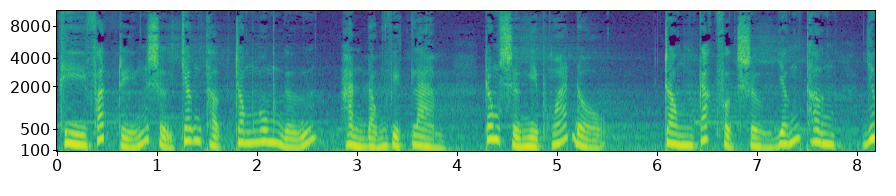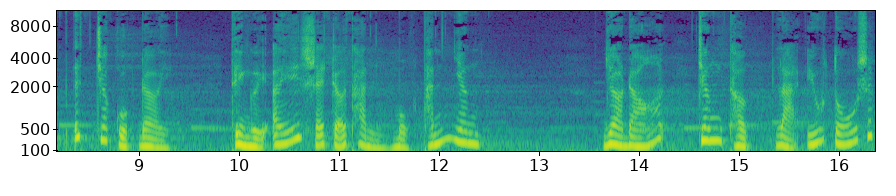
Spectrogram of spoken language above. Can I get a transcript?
khi phát triển sự chân thật trong ngôn ngữ, hành động việc làm trong sự nghiệp hóa độ, trong các phật sự dấn thân giúp ích cho cuộc đời, thì người ấy sẽ trở thành một thánh nhân. Do đó, chân thật là yếu tố rất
